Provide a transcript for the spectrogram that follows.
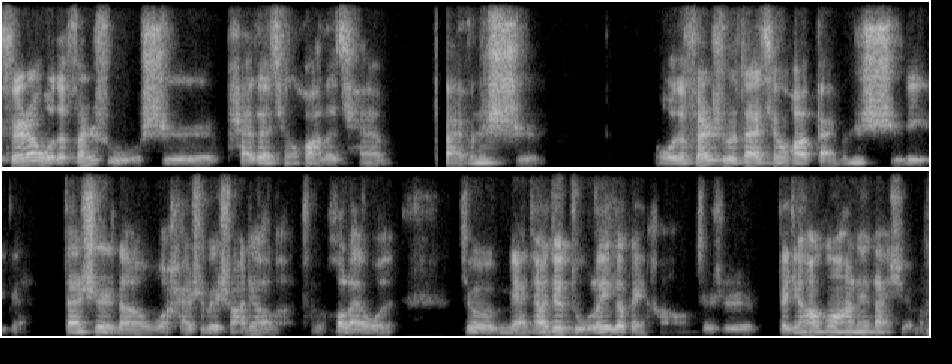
虽然我的分数是排在清华的前百分之十，我的分数在清华百分之十里边，但是呢，我还是被刷掉了。后来我就勉强就读了一个北航，就是北京航空航天大学嘛。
